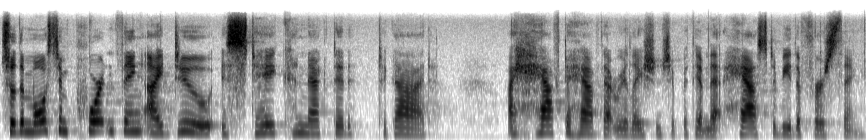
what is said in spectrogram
So the most important thing I do is stay connected to God. I have to have that relationship with Him. That has to be the first thing.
